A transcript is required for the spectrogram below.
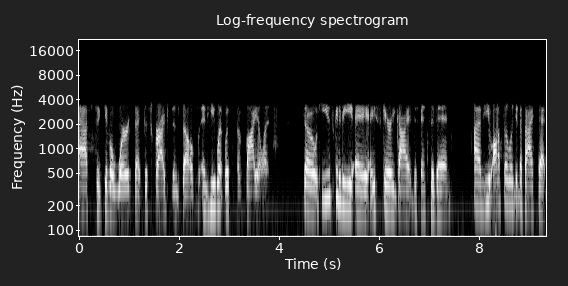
asked to give a word that describes themselves, and he went with violence. So he's going to be a, a scary guy at defensive end. Um, you also look at the fact that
